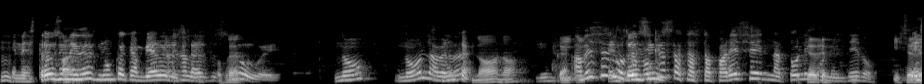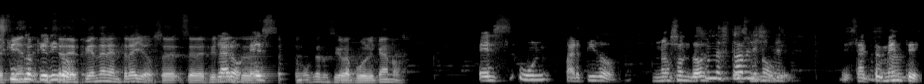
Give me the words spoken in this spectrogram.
En Estados Unidos nunca ha cambiado el status quo, güey. No, no, la verdad. No, no. Nunca. a veces los demócratas hasta parecen Natole con el dedo. Y, se, defienden, que se defienden entre ellos, se, se defienden entre demócratas y republicanos. Es un partido, no son dos. Es un establishment. Exactamente.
